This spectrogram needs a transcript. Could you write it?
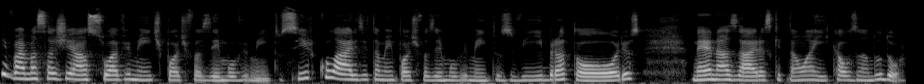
e vai massagear suavemente. Pode fazer movimentos circulares e também pode fazer movimentos vibratórios, né, nas áreas que estão aí causando dor.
